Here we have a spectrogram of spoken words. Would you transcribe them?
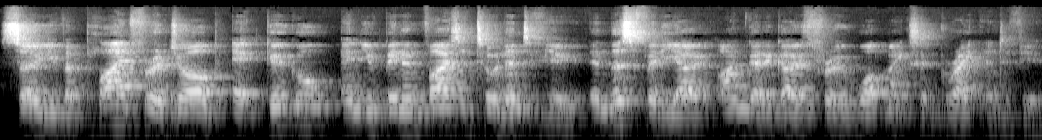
So you've applied for a job at Google and you've been invited to an interview. In this video, I'm going to go through what makes a great interview.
